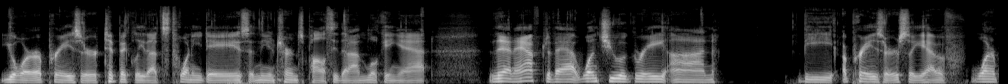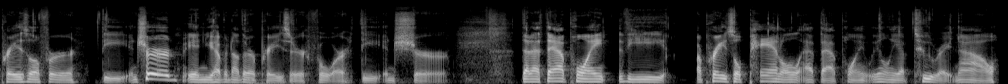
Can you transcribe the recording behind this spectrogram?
your appraiser. Typically that's 20 days in the insurance policy that I'm looking at. Then after that, once you agree on the appraiser, so you have one appraisal for the insured and you have another appraiser for the insurer Then at that point, the appraisal panel at that point, we only have two right now,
